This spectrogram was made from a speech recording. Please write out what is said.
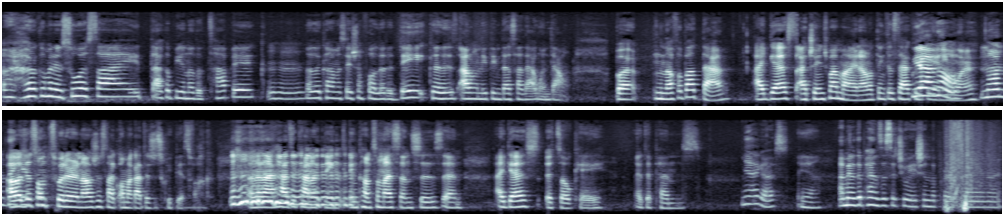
her committing suicide, that could be another topic, mm-hmm. another conversation for a little date, because I don't really think that's how that went down. But enough about that. I guess I changed my mind. I don't think it's that creepy yeah, no. anymore. No, I'm I was just on Twitter and I was just like, oh my god, this is creepy as fuck and then I had to kind of think and come to my senses, and I guess it's okay. It depends. Yeah, I guess. Yeah. I mean, it depends the situation, the person. Or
